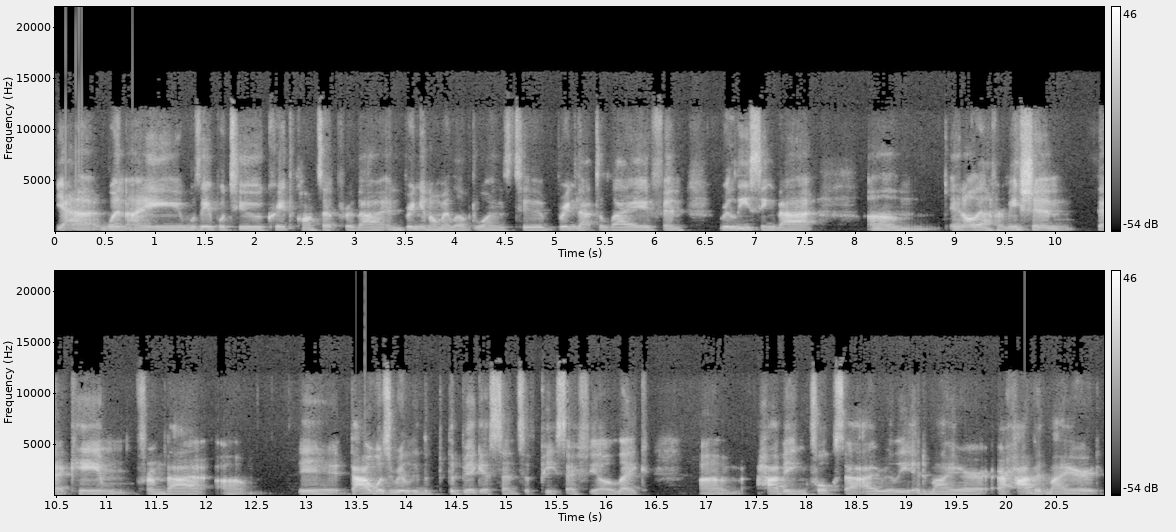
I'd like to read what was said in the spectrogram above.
yeah when i was able to create the concept for that and bring in all my loved ones to bring that to life and releasing that um, and all the affirmation that came from that um, it that was really the, the biggest sense of peace i feel like um, having folks that i really admire or have admired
